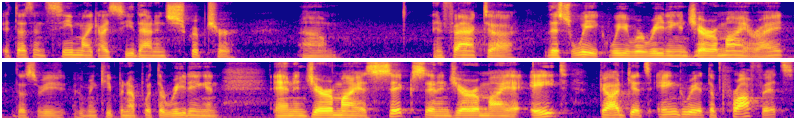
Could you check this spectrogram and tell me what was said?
It doesn't seem like I see that in Scripture. Um, in fact, uh, this week we were reading in Jeremiah, right? Those of you who've been keeping up with the reading, and And in Jeremiah 6 and in Jeremiah 8, God gets angry at the prophets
